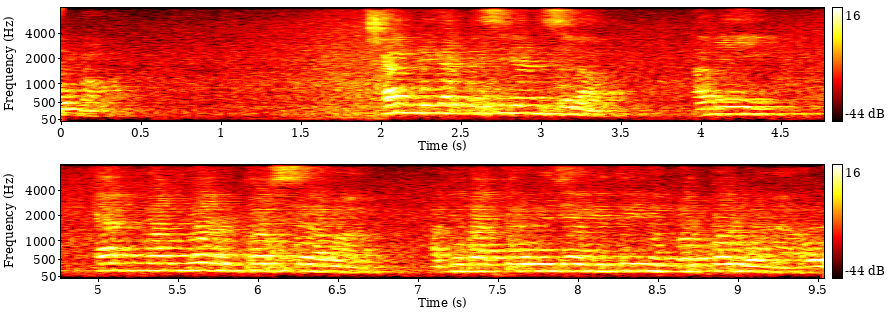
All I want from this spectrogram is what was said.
ওবামা আমেরিকার প্রেসিডেন্ট ছিলাম, আমি এক নম্বর করছে আমার। আমি বাথরুমে যে আমি দুই নম্বর করব না। ও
